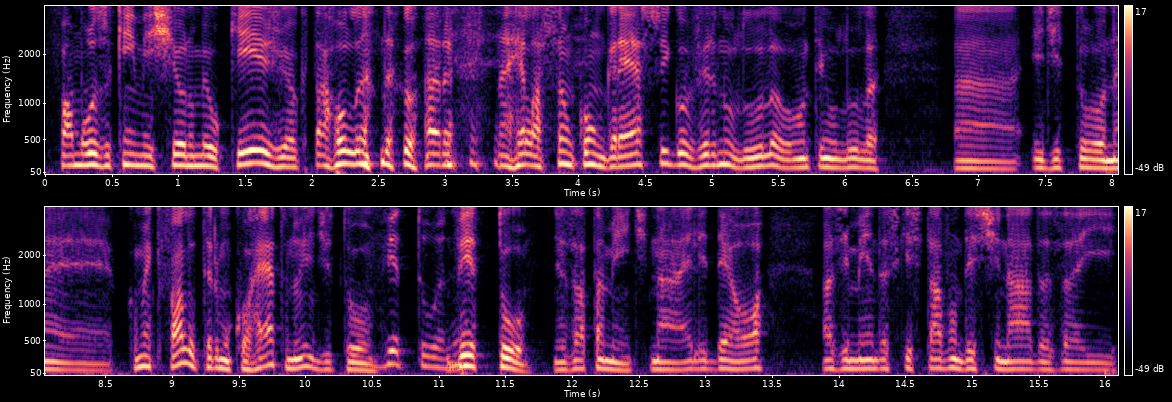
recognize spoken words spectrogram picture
famoso quem mexeu no meu queijo é o que está rolando agora na relação Congresso e governo Lula. Ontem o Lula ah, editou, né? Como é que fala o termo correto? Não é editou? Vetou, né? Vetou, exatamente, na LDO, as emendas que estavam destinadas aí,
